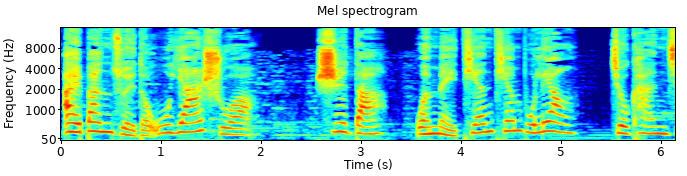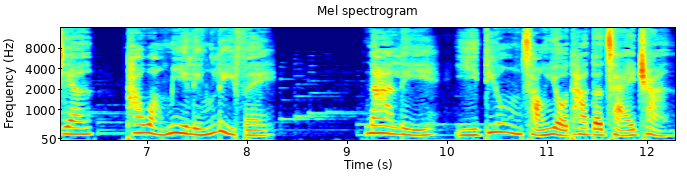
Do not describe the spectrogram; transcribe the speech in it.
爱拌嘴的乌鸦说：“是的，我每天天不亮。”就看见它往密林里飞，那里一定藏有他的财产。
